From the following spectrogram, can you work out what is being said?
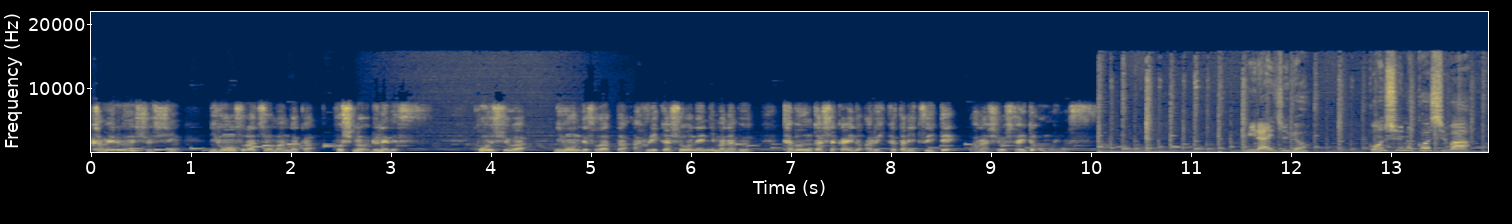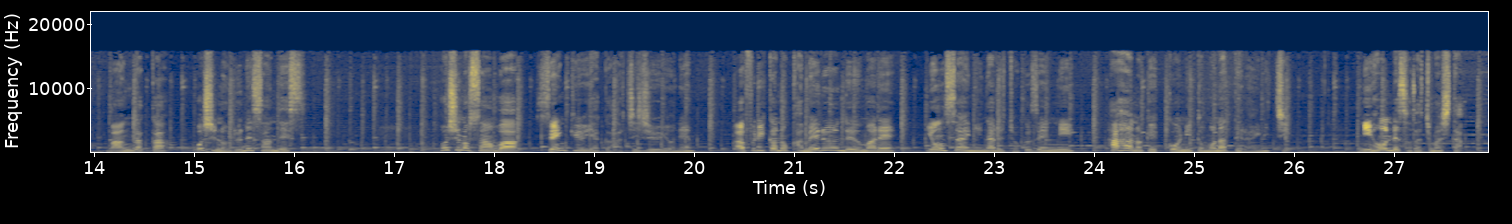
カメルーン出身、日本育ちの漫画家、星野ルネです。今週は日本で育ったアフリカ少年に学ぶ多文化社会の歩き方についてお話をしたいと思います。未来授業。今週の講師は漫画家、星野ルネさんです。星野さんは1984年、アフリカのカメルーンで生まれ、4歳になる直前に母の結婚に伴って来日。日本で育ちました。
